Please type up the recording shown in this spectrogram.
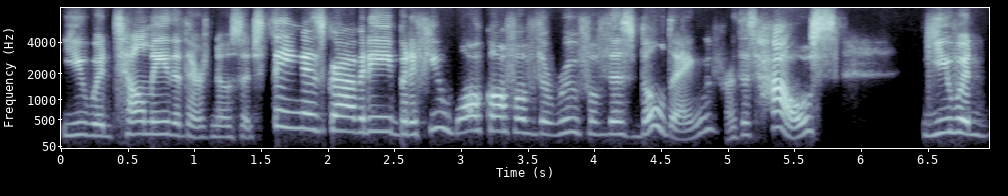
you would tell me that there's no such thing as gravity. But if you walk off of the roof of this building or this house, you would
